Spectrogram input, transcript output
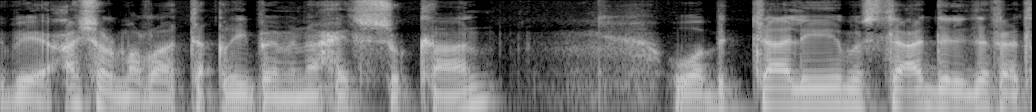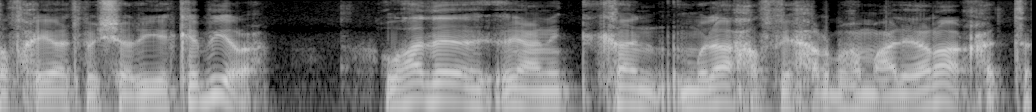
بعشر مرات تقريبا من ناحية السكان وبالتالي مستعدة لدفع تضحيات بشرية كبيرة. وهذا يعني كان ملاحظ في حربهم على العراق حتى.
